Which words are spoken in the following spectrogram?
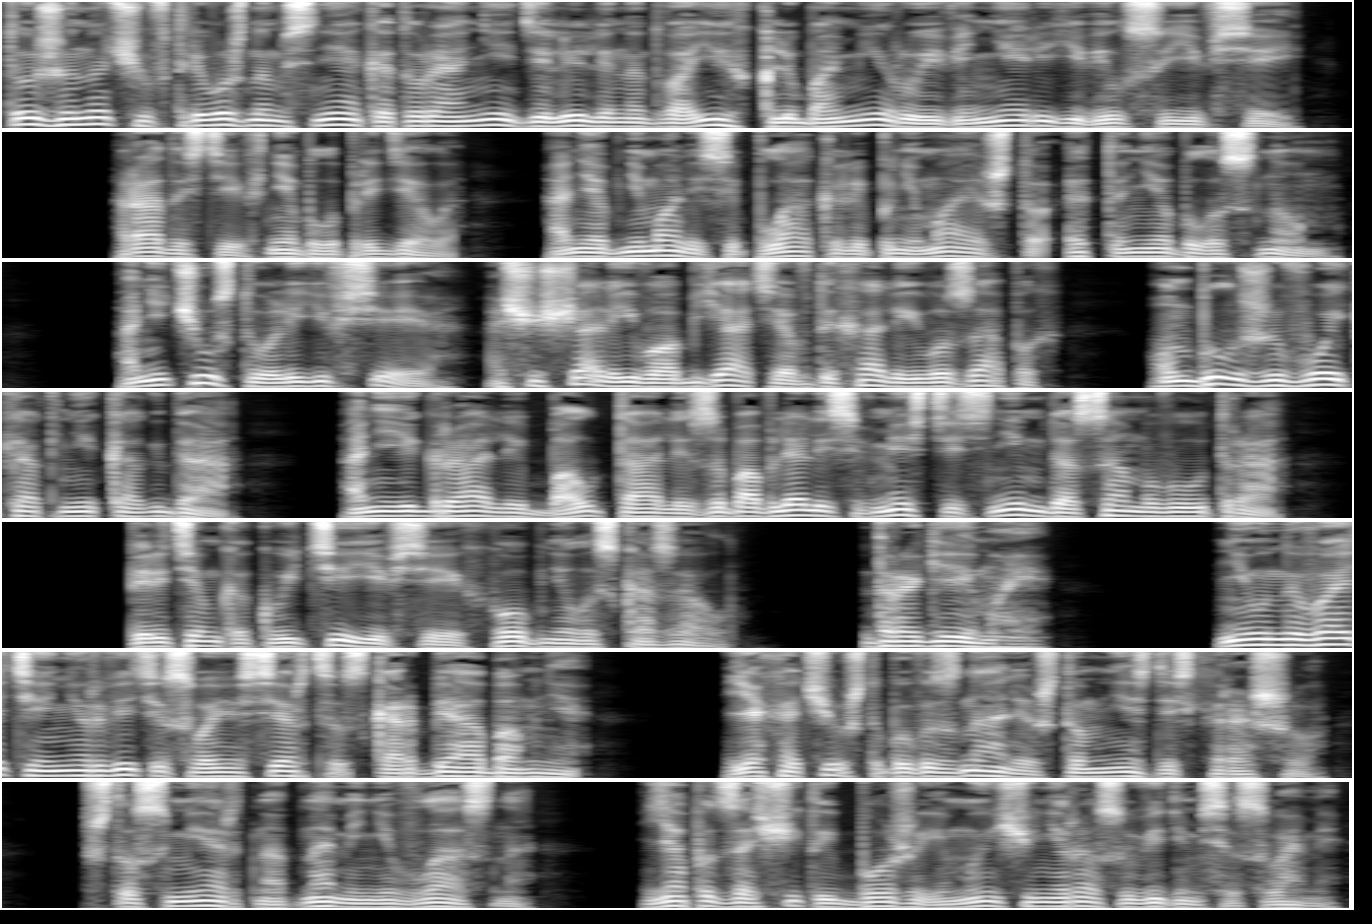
Той же ночью в тревожном сне, который они делили на двоих, к Любомиру и Венере явился Евсей. Радости их не было предела. Они обнимались и плакали, понимая, что это не было сном. Они чувствовали Евсея, ощущали его объятия, вдыхали его запах. Он был живой как никогда. Они играли, болтали, забавлялись вместе с ним до самого утра. Перед тем, как уйти, Евсей их обнял и сказал. «Дорогие мои, не унывайте и не рвите свое сердце, скорбя обо мне. Я хочу, чтобы вы знали, что мне здесь хорошо, что смерть над нами не властна. Я под защитой Божией, мы еще не раз увидимся с вами.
